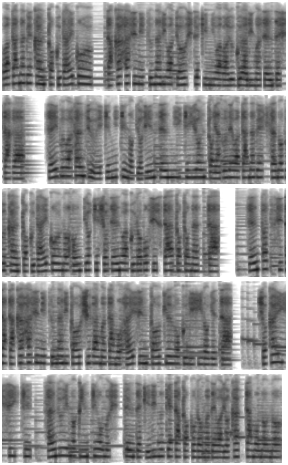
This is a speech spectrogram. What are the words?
渡辺監督代行、高橋光成は調子的には悪くありませんでしたが、西武は31日の巨人戦に1-4と敗れ渡辺久信監督代行の本拠地初戦は黒星スタートとなった。先発した高橋光成投手がまたも配信投球を繰り広げた。初回一死一、三塁のピンチを無失点で切り抜けたところまでは良かったものの、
